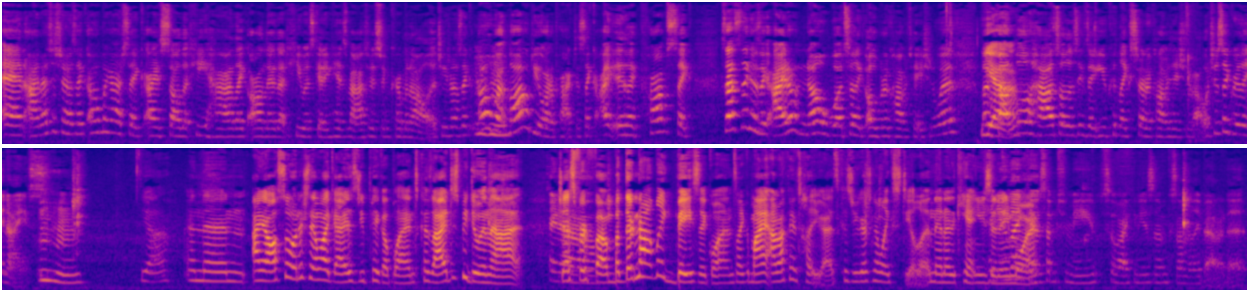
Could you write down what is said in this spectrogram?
and I messaged him. I was like, "Oh my gosh!" Like I saw that he had like on there that he was getting his master's in criminology, and I was like, "Oh, what Mhm. law do you want to practice?" Like I it, like prompts like 'cause that's the thing is like I don't know what to like open a conversation with, but Yeah. Bumble has all those things that you can like start a conversation about, which is like really nice. Mhm. Yeah, and then I also understand why guys do pickup lines because I just be doing that just for fun. But they're not like basic ones. Like my, I'm not gonna tell you guys because you guys are gonna like steal it and then I can't use Can it you anymore. like give some to me so I can use them because I'm really bad at it,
